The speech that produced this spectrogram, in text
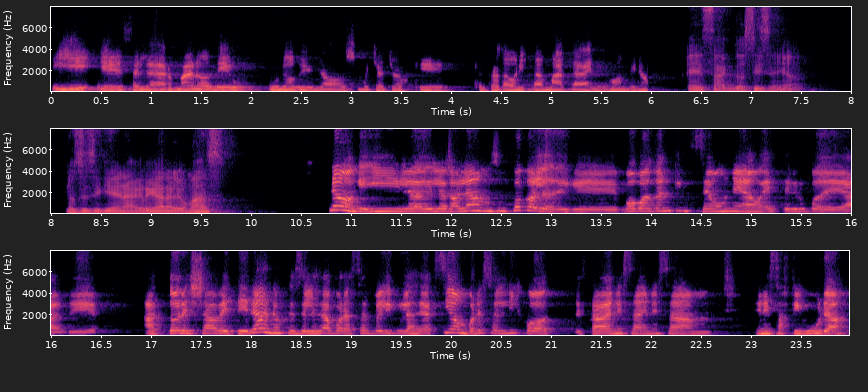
y es el hermano de uno de los muchachos que, que el protagonista mata en el bondi, ¿no? Exacto, sí, señor. No sé si quieren agregar algo más. No, y lo, lo, que hablábamos un poco, lo de que Bob Jenkins se une a este grupo de, de, actores ya veteranos que se les da por hacer películas de acción, por eso el hijo estaba en esa, en esa, en esa figura,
